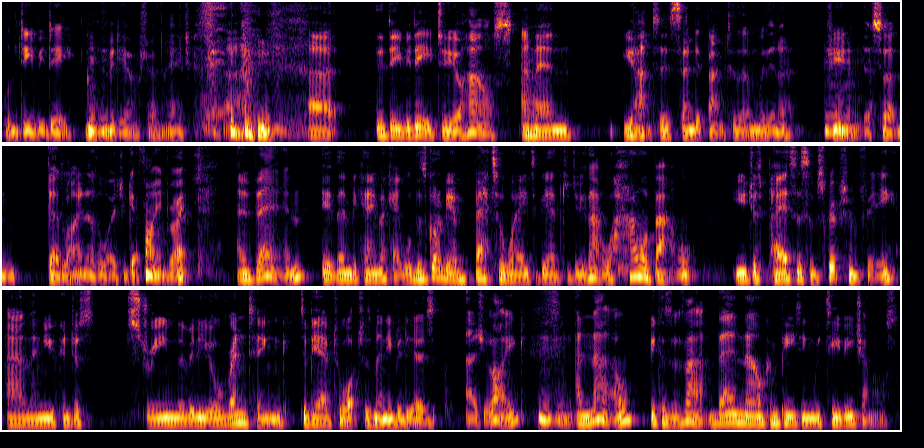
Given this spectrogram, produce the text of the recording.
Or the dvd God, video i'm showing my age. Uh, uh, the dvd to your house. And then you had to send it back to them within a few a certain deadline otherwise you get fined right? And then it then became okay well there's got to be a better way to be able to do that. Well how about you just pay us a subscription fee and then you can just stream the video you're renting to be able to watch as many videos as you like. Mm-hmm. And now because of that they're now competing with tv channels.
